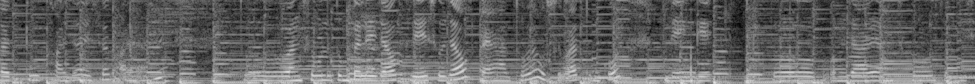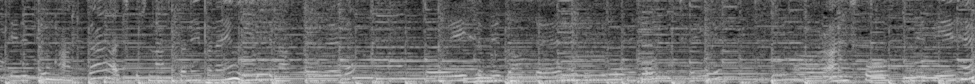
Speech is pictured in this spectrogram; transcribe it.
लड्डू खाजा, ये सब आया है। तो अंश को बोले, तुम पहले जाओ, फ्रेश हो जाओ, पैर हाथ धोए, उसके बाद तुमको देंगे। तो हम जा रहे हैं अंश को सब्ज़ी सीटे देती हूँ, नाश्ता। आज कुछ नाश्ता नहीं बनाई हूँ उसी से नाश्ता हो जाएगा। तो यही सब गाँव से आया और अंश को दे दिए हैं।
